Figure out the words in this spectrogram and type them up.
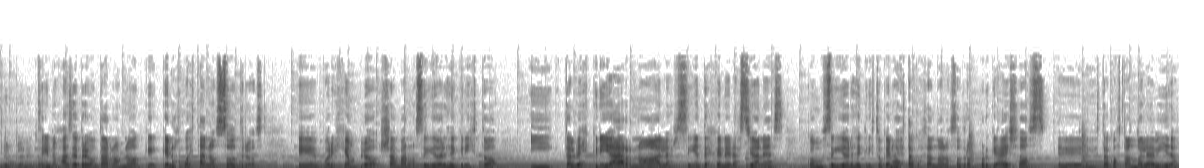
del planeta. Sí, nos hace preguntarnos, ¿no? ¿Qué, qué nos cuesta a nosotros? Eh, por ejemplo, llamarnos seguidores de Cristo y tal vez criar, ¿no? A las siguientes generaciones como seguidores de Cristo. ¿Qué nos está costando a nosotros? Porque a ellos eh, les está costando la vida.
